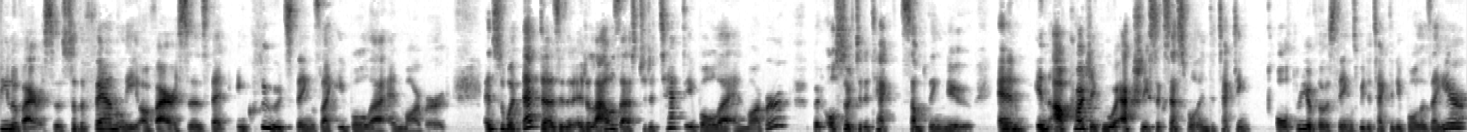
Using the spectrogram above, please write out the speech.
filoviruses, so the family of viruses that includes things like Ebola and Marburg. And so what that does is it allows us to detect Ebola and Marburg, but also to detect something new. And in our project, we were actually successful in detecting all three of those things. We detected Ebola Zaire,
